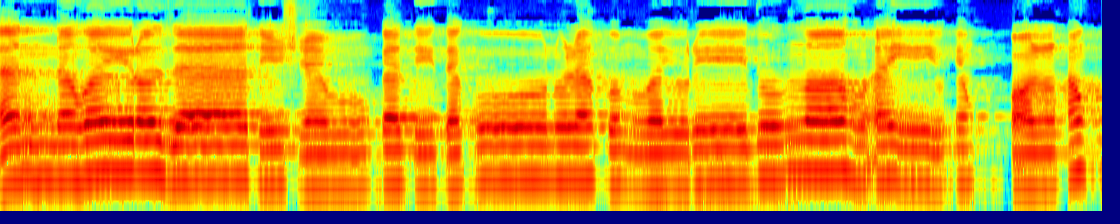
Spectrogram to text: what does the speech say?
أن غير ذات الشوكة تكون لكم ويريد الله أن يحق الحق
